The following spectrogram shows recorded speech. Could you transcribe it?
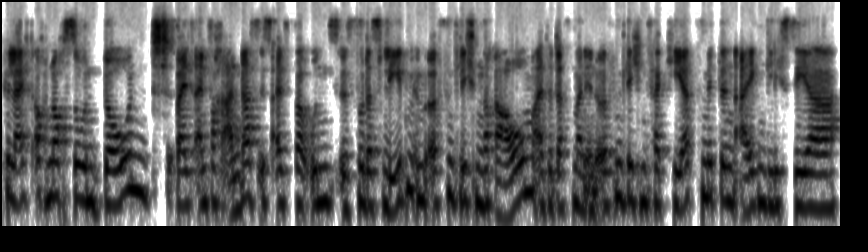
Vielleicht auch noch so ein Don't, weil es einfach anders ist als bei uns, ist so das Leben im öffentlichen Raum, also dass man in öffentlichen Verkehrsmitteln eigentlich sehr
